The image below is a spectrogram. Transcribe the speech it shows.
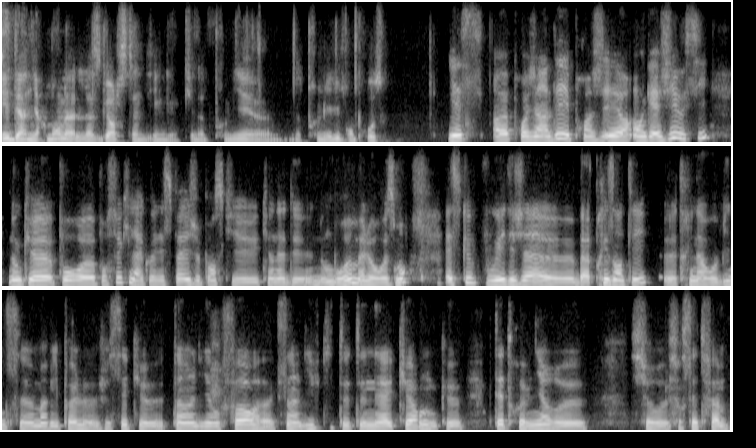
et dernièrement la Last Girl Standing qui est notre premier notre premier livre en prose. Yes, euh, projet indé et projet euh, engagé aussi. Donc, euh, pour, pour ceux qui ne la connaissent pas, et je pense qu'il y, en a de nombreux malheureusement, est-ce que vous pouvez déjà bah, présenter Trina Robbins, Marie-Paul? Je sais que tu as un lien fort, que c'est un livre qui te tenait à cœur, donc peut-être revenir sur, sur cette femme.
